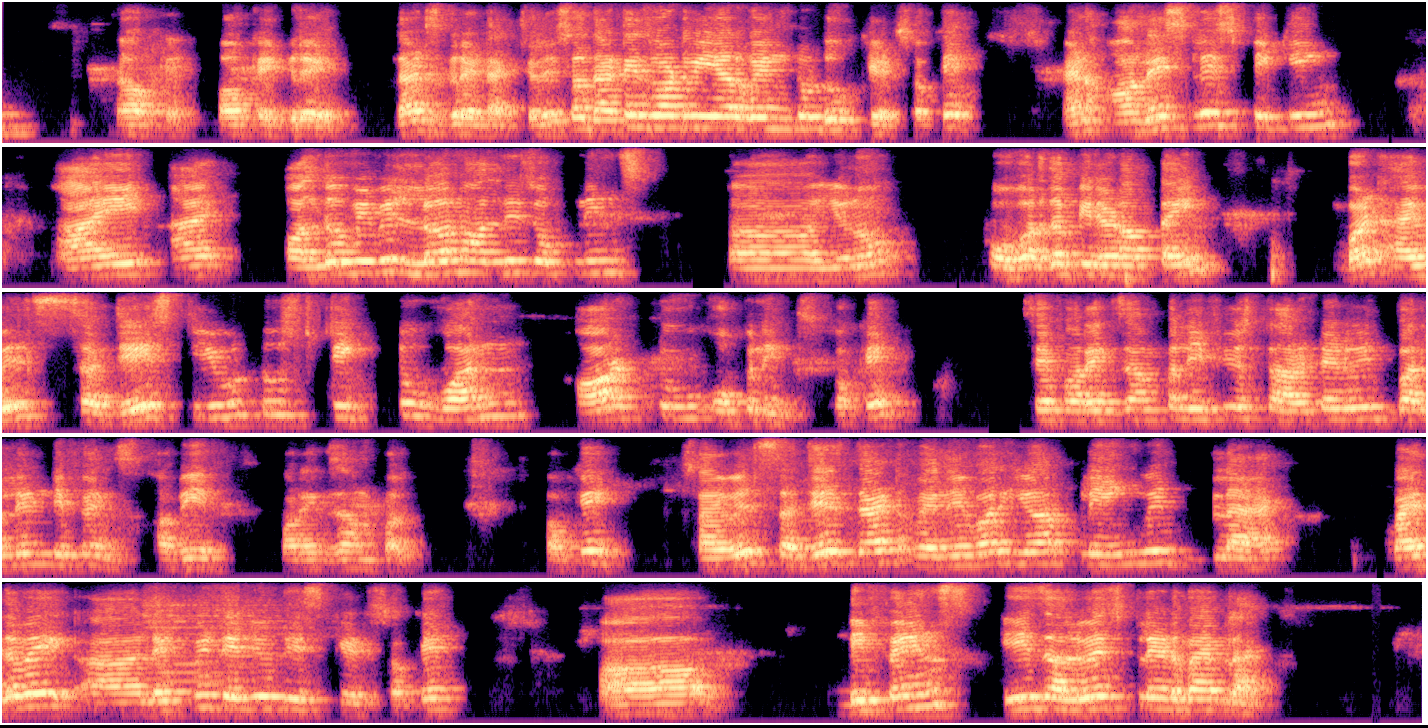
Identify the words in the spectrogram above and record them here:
Okay, okay, great. That's great actually. So that is what we are going to do, kids. Okay, and honestly speaking, I, I, although we will learn all these openings, uh, you know, over the period of time, but I will suggest you to stick to one or two openings. Okay. Say for example, if you started with Berlin defense, Abir, for example. Okay. So I will suggest that whenever you are playing with black, by the way, uh, let me tell you this kids, okay? Uh, defense is always played by black,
